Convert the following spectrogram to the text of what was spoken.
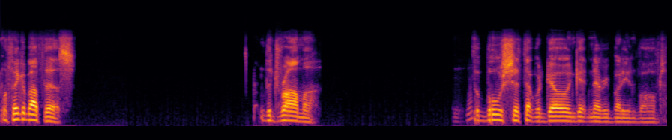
Well, think about this the drama. The bullshit that would go and getting everybody involved.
